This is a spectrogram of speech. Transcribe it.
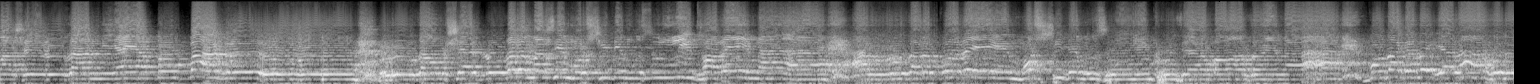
মাসে রোজা নিয়ে এত রোজাও শেষ, রোজার মাসে মসজিদে মুসল্লি ধরে না। আর রোজার পরে মসজিদে মুসল্লি খুঁজে পাওয়া যায় না। বোঝা গেল এরা হলো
